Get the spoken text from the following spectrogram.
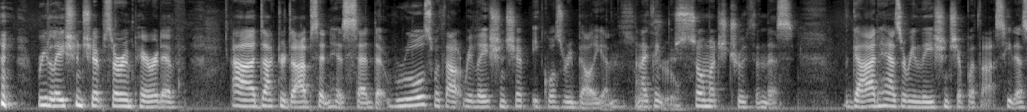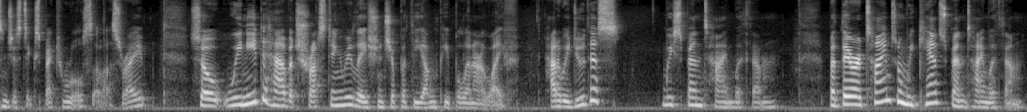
relationships are imperative. Uh, Dr. Dobson has said that rules without relationship equals rebellion. and I think there's so much truth in this. God has a relationship with us. He doesn't just expect rules of us, right? So we need to have a trusting relationship with the young people in our life. How do we do this? We spend time with them. But there are times when we can't spend time with them.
